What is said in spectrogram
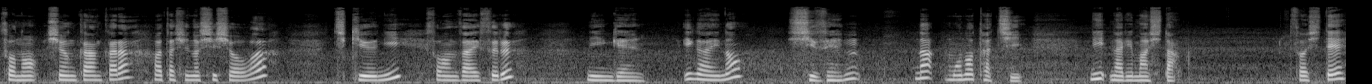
その瞬間から私の師匠は地球に存在する人間以外の自然なものたちになりました。そして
